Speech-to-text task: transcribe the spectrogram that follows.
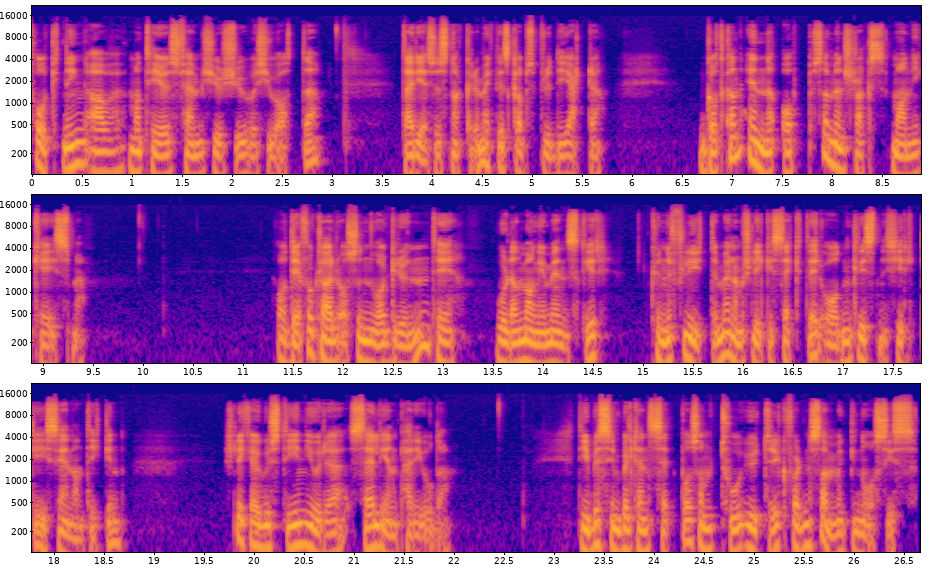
tolkning av Matteus 5, 27 og 28, der Jesus snakker om ekteskapsbrudd i hjertet, godt kan ende opp som en slags manikeisme. og det forklarer også noe av grunnen til hvordan mange mennesker kunne flyte mellom slike sekter og den kristne kirke i senantikken, slik Augustin gjorde selv i en periode. De ble simpelthen sett på som to uttrykk for den samme gnosis.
